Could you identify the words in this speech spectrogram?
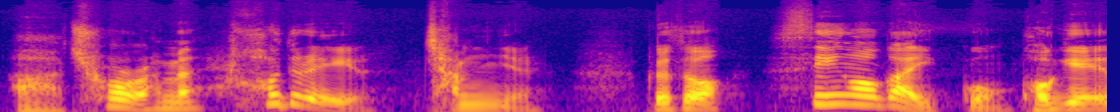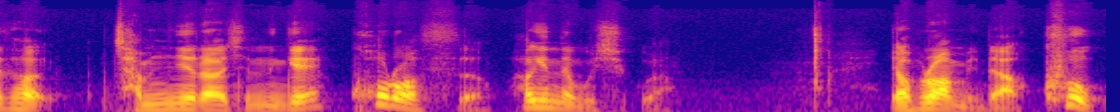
아, chore 하면 허드레일, 잡일. 그래서 singer가 있고 거기에서 잡일하시는 게 코러스. 확인해 보시고요. 옆으로 갑니다. cook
